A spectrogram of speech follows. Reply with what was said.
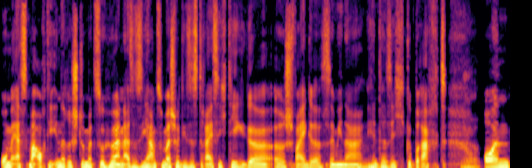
um erstmal auch die innere Stimme zu hören. Also Sie haben zum Beispiel dieses 30-tägige äh, Schweigeseminar mhm. hinter sich gebracht ja. und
